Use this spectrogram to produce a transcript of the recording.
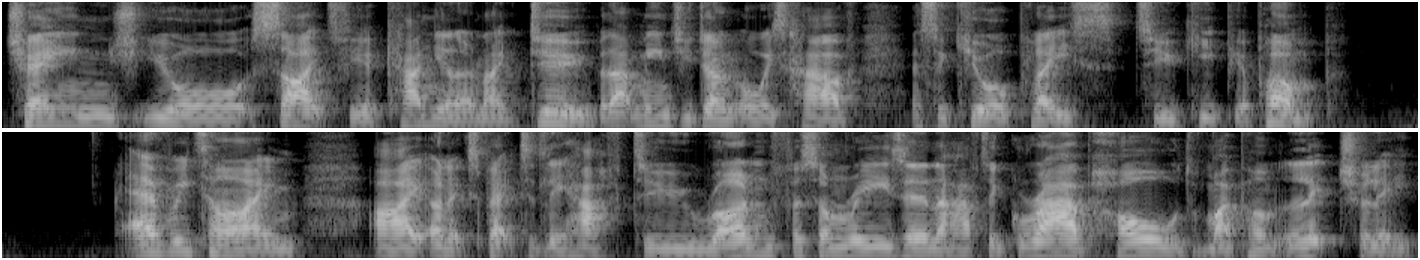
change your sites for your cannula, and I do, but that means you don't always have a secure place to keep your pump. Every time I unexpectedly have to run for some reason, I have to grab hold of my pump literally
